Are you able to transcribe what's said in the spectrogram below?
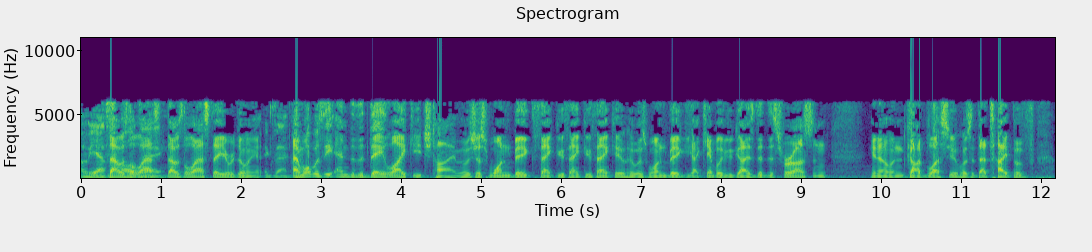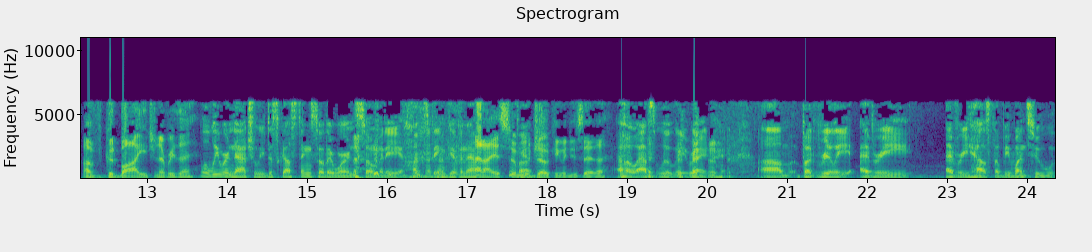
Oh yes, that was the last. day. That was the last day you were doing it. Exactly. And what was the end of the day like each time? It was just one big thank you, thank you, thank you. It was one big. I can't believe you guys did this for us, and you know, and God bless you. Was it that type of of goodbye each and every day? Well, we were naturally disgusting, so there weren't so many hugs being given out. And I assume you're joking when you say that. Oh, absolutely, right. right. Um, but really, every every house that we went to,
